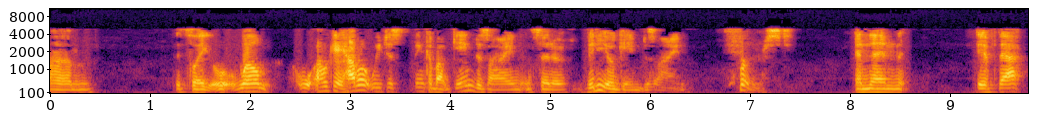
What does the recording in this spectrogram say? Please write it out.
Um, it's like, well, okay, how about we just think about game design instead of video game design first, and then if that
